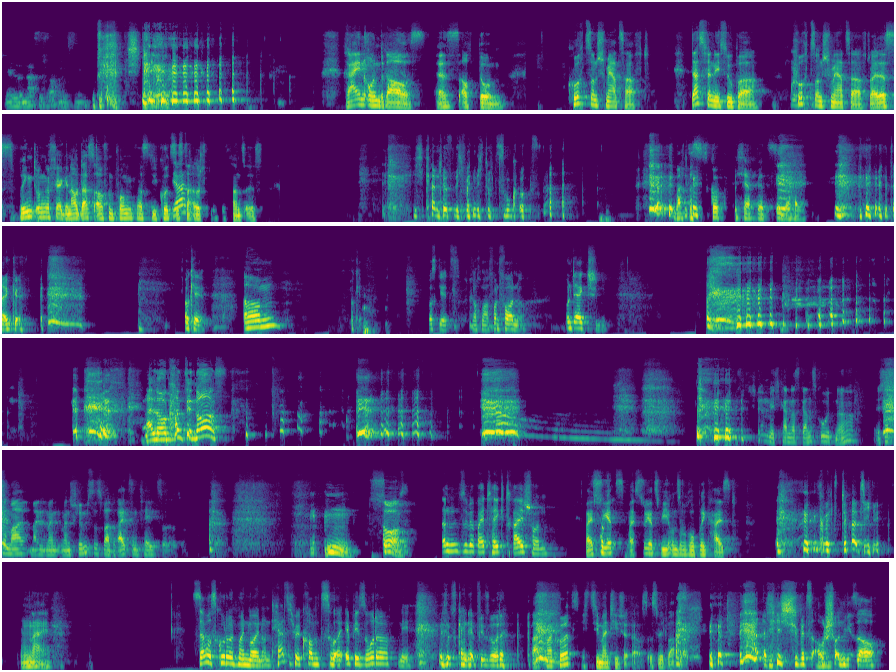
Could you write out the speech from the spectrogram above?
Schnell und nass ist auch ein bisschen. Rein und raus. Das ist auch dumm. Kurz und schmerzhaft. Das finde ich super. Kurz und schmerzhaft, weil das bringt ungefähr genau das auf den Punkt, was die Kurzdistanz Ja. ist. Ich kann das nicht, wenn nicht du zuguckst. Mach das, guck, ich habe jetzt zugehalten. Danke. Okay. Ähm, okay. Los geht's. Nochmal von vorne. Und Action. Hallo, Kontenance! Stimmt, ich kann das ganz gut, ne? Ich hatte mal, mein, mein, mein Schlimmstes war 13 Takes oder so. So, Dann sind wir bei Take 3 schon. weißt du Okay. jetzt, weißt du jetzt, wie unsere Rubrik heißt? Quick Dirty. Nein. Servus, Gute und Moin Moin und herzlich willkommen zur Episode. Nee, das ist keine Episode. Warte mal kurz, ich ziehe mein T-Shirt aus. Es wird warm. Also ich schwitze auch schon wie Sau.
